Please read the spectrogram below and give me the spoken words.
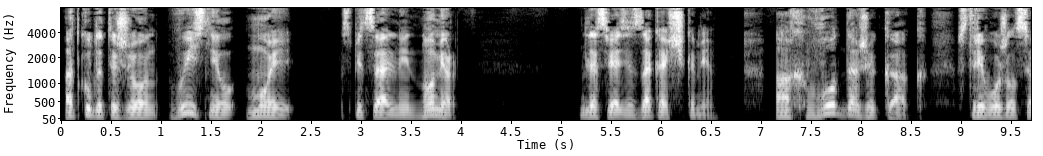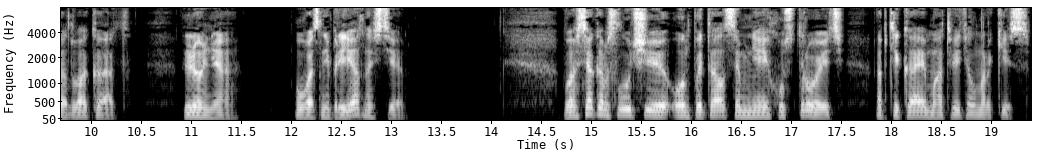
Откуда-то же он выяснил мой специальный номер для связи с заказчиками. «Ах, вот даже как!» — встревожился адвокат. «Леня, у вас неприятности?» «Во всяком случае, он пытался мне их устроить», — обтекаемо ответил Маркиз.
